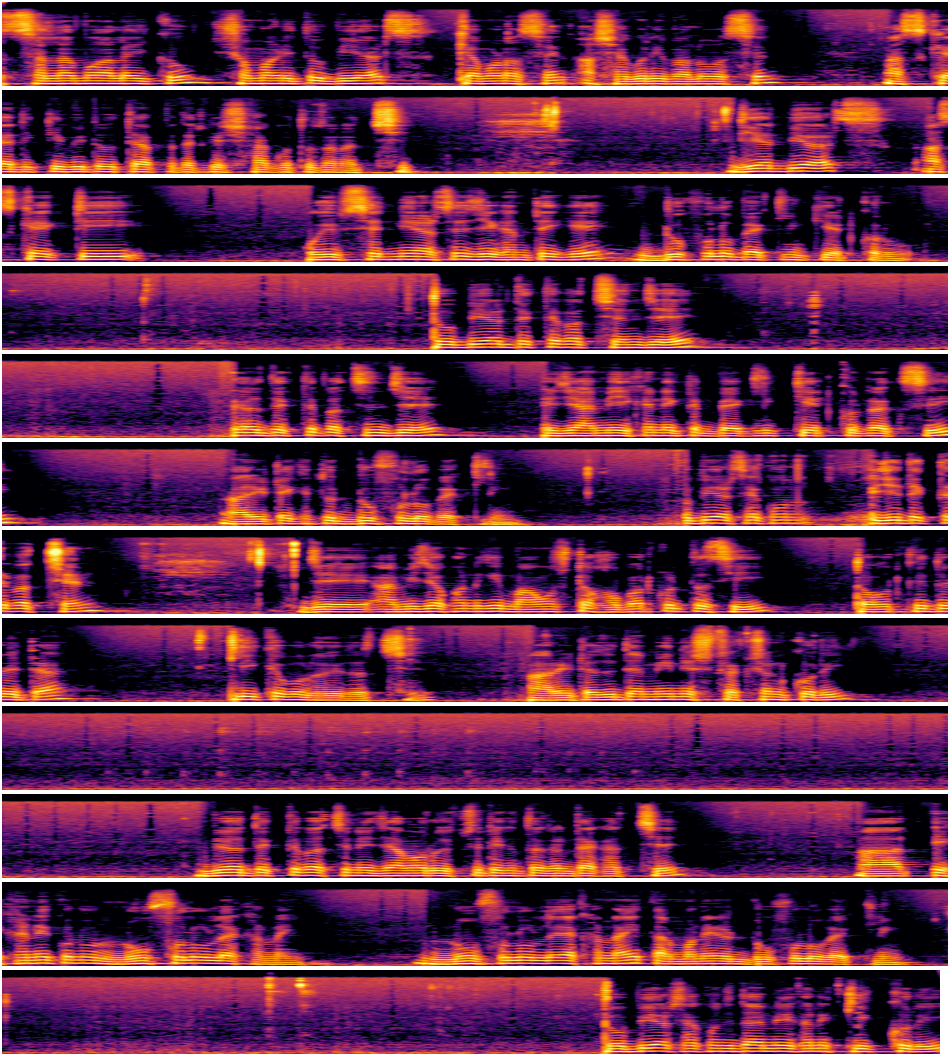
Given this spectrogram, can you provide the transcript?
আসসালামু আলাইকুম। সম্মানিত বিয়ার্স কেমন আছেন? আশা করি ভালো আছেন। আজকে আরেকটি ভিডিওতে আপনাদেরকে স্বাগত জানাচ্ছি। ডিয়ার বিয়ার্স আজকে একটি ওয়েবসাইট নিয়ে আসছে, যেখান থেকে ডুফলো ব্যাকলিং ক্রিয়েট করব। তো বিয়ার দেখতে পাচ্ছেন যে বিয়ার দেখতে পাচ্ছেন যে, এই যে আমি এখানে একটা ব্যাকলিং ক্রিয়েট করে রাখছি, আর এটা কিন্তু ডুফলো ব্যাকলিং তো বিয়ার্স এখন এই যে দেখতে পাচ্ছেন যে আমি যখন কি মাউসটা হবার করতেছি, তখন কিন্তু এটা ক্লিকেবল হয়ে যাচ্ছে। আর এটা যদি আমি ইনস্ট্রাকশন করি বিয়ার দেখতে পাচ্ছেন এই যে আমার ওয়েবসাইটে কিন্তু এখানে দেখাচ্ছে। আর এখানে কোনো নো ফলো লেখা নাই। নো ফলো লেখা নাই, তার মানে ডো ফলো ব্যাকলিং তো বিয়ার্স, এখন যদি আমি এখানে ক্লিক করি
